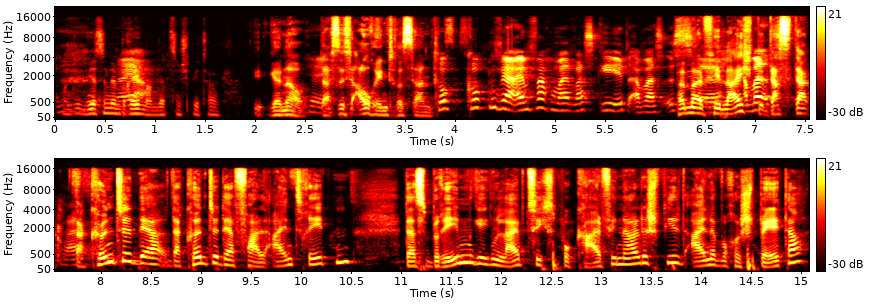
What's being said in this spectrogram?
Und wir sind in Naja. Bremen am letzten Spieltag. Genau, das ist auch interessant. Guck, gucken wir einfach mal, was geht. Aber es ist. Hör mal, äh, vielleicht, aber- das, da, da, könnte der, da könnte der Fall eintreten, dass Bremen gegen Leipzigs Pokalfinale spielt, eine Woche später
